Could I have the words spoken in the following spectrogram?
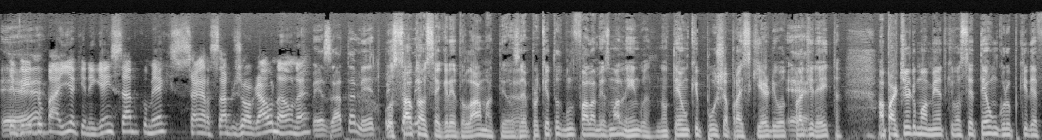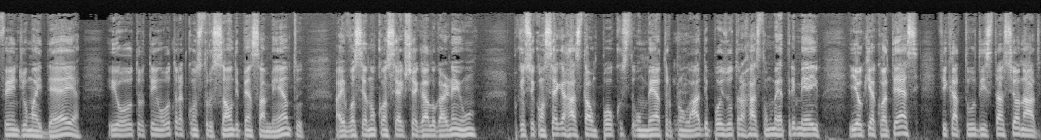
que É. veio do Bahia, que ninguém sabe como é que sa- sabe jogar ou não, né? Exatamente. O sabe qual é o segredo lá, Matheus? É. porque todo mundo fala a mesma língua. Não tem um que puxa para a esquerda e outro É. para a direita. A partir do momento que você tem um grupo que defende uma ideia e outro tem outra construção de pensamento, aí você não consegue chegar a lugar nenhum. Porque você consegue arrastar um pouco, um metro para um lado, depois outro arrasta um metro e meio. E o que acontece? Fica tudo estacionado.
